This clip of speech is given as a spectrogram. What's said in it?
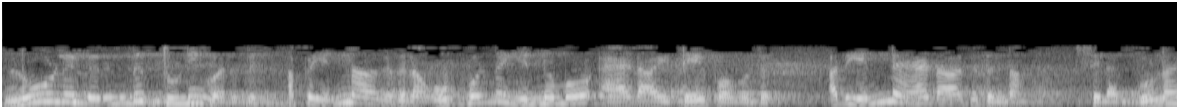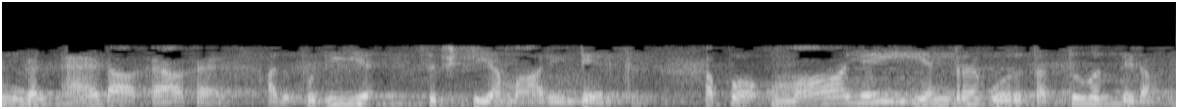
நூலிலிருந்து துணி வருது. அப்ப என்ன ஆகுதுன்னா ஒவ்வொன்னு என்னமோ ஆட் ஆயிட்டே போகுது. அது என்ன ஆட் ஆகுதுன்னா சில குணங்கள் ஆட் ஆக ஆக அது புதிய சிருஷ்டியா மாறிட்டே இருக்கு. அப்போ மாயை என்ற ஒரு தத்துவத்திடம்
